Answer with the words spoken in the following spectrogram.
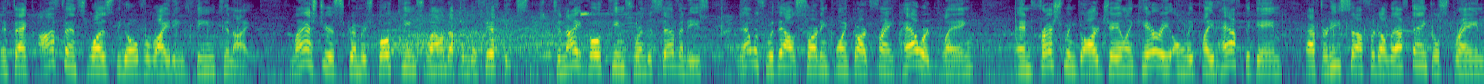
In fact, offense was the overriding theme tonight. Last year's scrimmage, both teams wound up in the 50s. Tonight, both teams were in the 70s, and that was without starting point guard Frank Howard playing, and freshman guard Jalen Carey only played half the game after he suffered a left ankle sprain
